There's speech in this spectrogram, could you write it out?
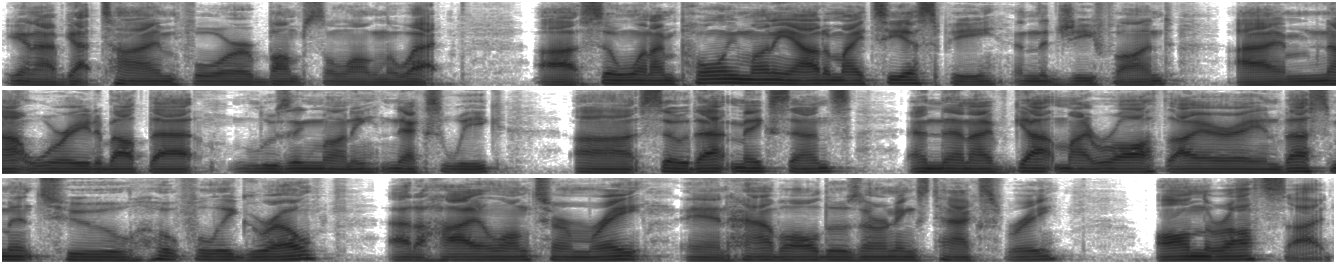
again, I've got time for bumps along the way. Uh, so when I'm pulling money out of my TSP and the G fund, I'm not worried about that losing money next week. Uh, so that makes sense. And then I've got my Roth IRA investment to hopefully grow at a high long term rate and have all those earnings tax free on the Roth side.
